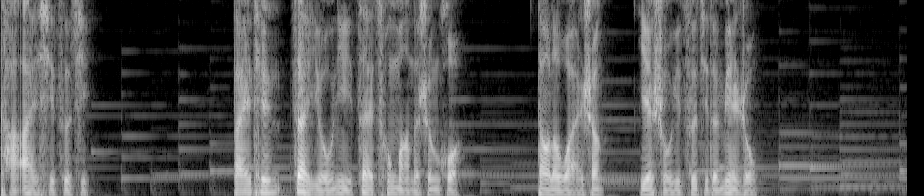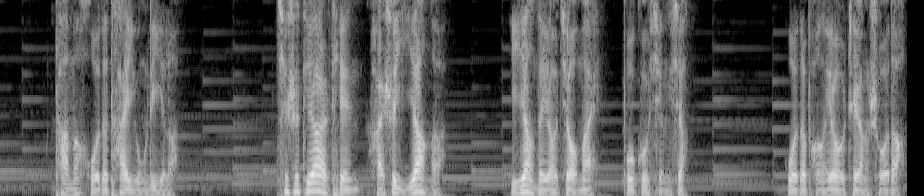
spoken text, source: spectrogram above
他爱惜自己。白天再油腻、再匆忙的生活，到了晚上。也属于自己的面容。他们活得太用力了，其实第二天还是一样啊，一样的要叫卖，不顾形象。我的朋友这样说道。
